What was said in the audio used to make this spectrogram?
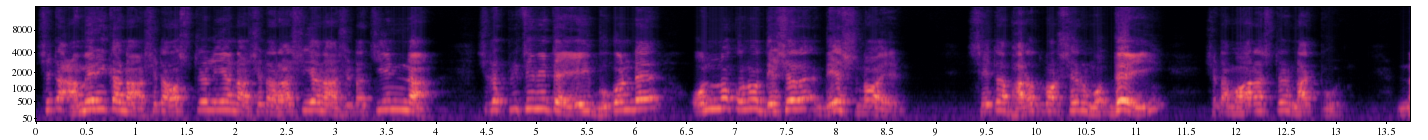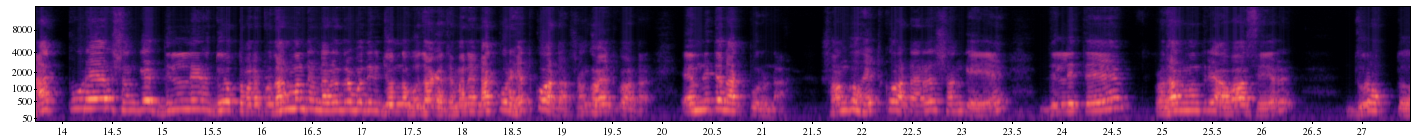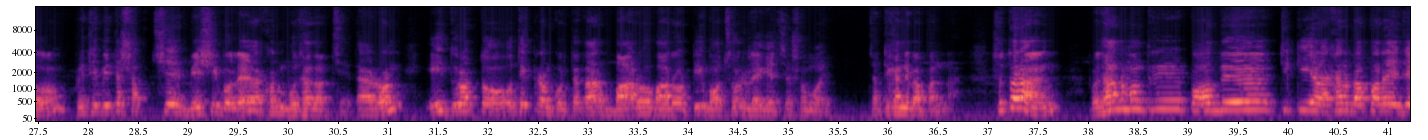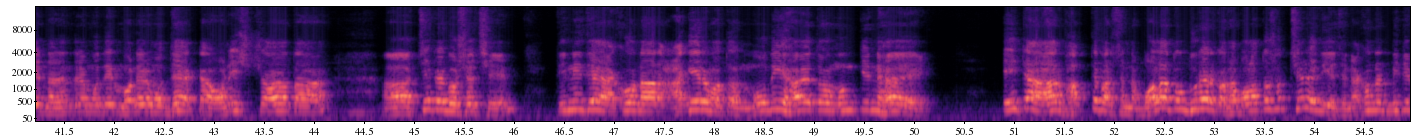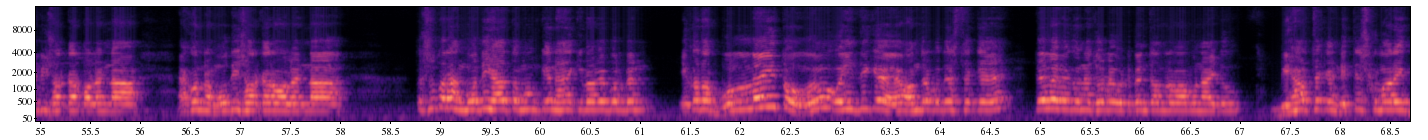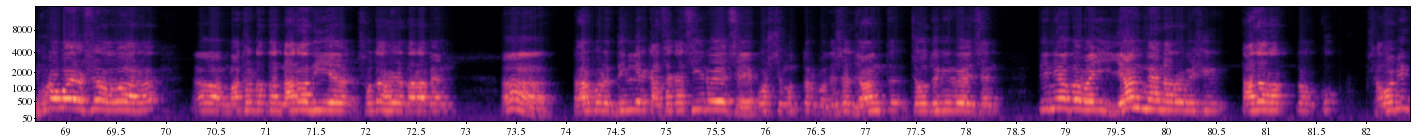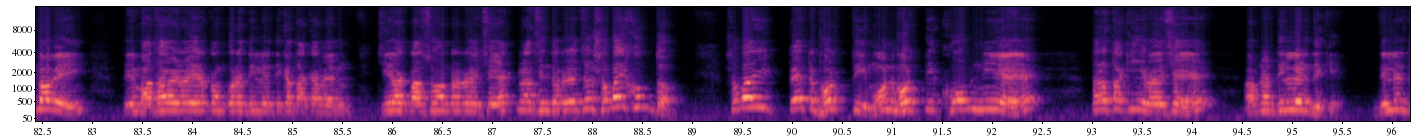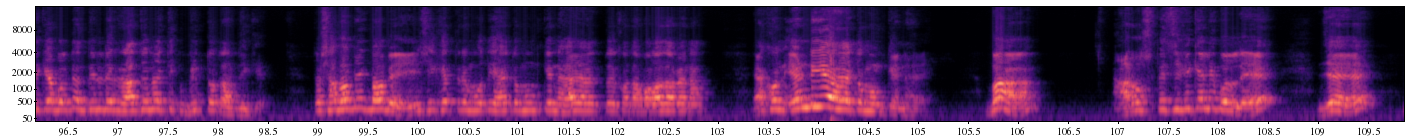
সেটা আমেরিকা না, সেটা অস্ট্রেলিয়া না, সেটা রাশিয়া না, সেটা চীন না, সেটা পৃথিবীতে এই ভূখণ্ডে অন্য কোনো দেশের দেশ নয়। সেটা ভারতবর্ষের মধ্যেই সেটা মহারাষ্ট্রের নাগপুর। নাগপুরের সঙ্গে দিল্লির দূরত্ব মানে প্রধানমন্ত্রী নরেন্দ্র মোদীর জন্য বোঝা গেছে মানে নাগপুর হেডকোয়ার্টার সংঘ হেডকোয়ার্টার এমনিতে নাগপুর না। সংঘ হেডকোয়ার্টারের সঙ্গে দিল্লিতে প্রধানমন্ত্রী আবাসের দূরত্ব পৃথিবীতে সবচেয়ে বেশি বলে এখন বোঝা যাচ্ছে। কারণ এই দূরত্ব অতিক্রম করতে তার বারো বারোটি বছর লেগেছে সময়। চারটিখানি ব্যাপার না। সুতরাং প্রধানমন্ত্রী পদে টিকিয়ে রাখার ব্যাপারে যে নরেন্দ্র মোদীর মনের মধ্যে একটা অনিশ্চয়তা চেপে বসেছে, তিনি যে এখন আর আগের মতন, মোদি হয়তো মুমকিন হয়, এইটা আর ভাবতে পারছেন না। বলা তো দূরের কথা, বলা তো সব ছেড়ে দিয়েছেন। এখন আর বিজেপি সরকার বলেন না, এখন আর মোদি সরকার বলেন না। তো সুতরাং মোদি হয়তো মুমকিন হয়, কীভাবে বলবেন? এ কথা বললেই তো ওই দিকে অন্ধ্রপ্রদেশ থেকে তেলে বেগুনে জ্বলে উঠবেন চন্দ্রবাবু নাইডু। বিহার থেকে নীতিশ কুমার এই বুড়ো বয়সে আবার মাথা টাথা নাড়া দিয়ে সোজা হয়ে দাঁড়াবেন। হ্যাঁ তারপরে দিল্লির কাছাকাছি রয়েছে, পশ্চিম উত্তরপ্রদেশে জয়ন্ত চৌধুরী রয়েছেন। তিনিও তো ভাই ইয়াং ম্যান আরও বেশি তাজা রক্ত, খুব স্বাভাবিকভাবেই তিনি মাথা এরকম করে দিল্লির দিকে তাকাবেন। চিরাগ পাসওয়ানরা রয়েছে, একনাথ সিন্ধ রয়েছে, সবাই ক্ষুব্ধ। সবাই পেট ভর্তি, মন ভর্তি ক্ষোভ নিয়ে তারা তাকিয়ে রয়েছে আপনার দিল্লির দিকে। দিল্লির দিকে বলতে দিল্লির রাজনৈতিক বৃত্তটার দিকে তো স্বাভাবিকভাবেই সেক্ষেত্রে মোদি হয়তো মুমকিন হয় হয়তো এই কথা বলা যাবে না এখন এনডিএ হয়তো মুমকিন হয় বা আরও স্পেসিফিক্যালি বললে যে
